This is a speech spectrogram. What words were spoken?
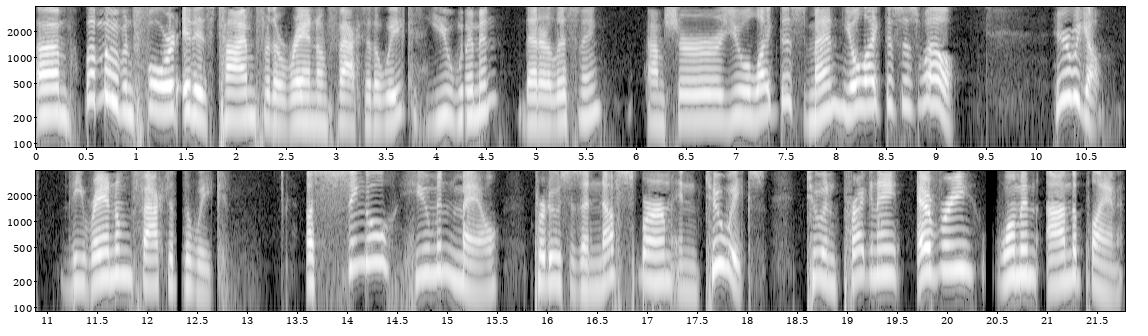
Um, but moving forward, it is time for the random fact of the week. You women that are listening, I'm sure you'll like this. Men, you'll like this as well. Here we go. The random fact of the week. A single human male produces enough sperm in two weeks to impregnate every woman on the planet.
